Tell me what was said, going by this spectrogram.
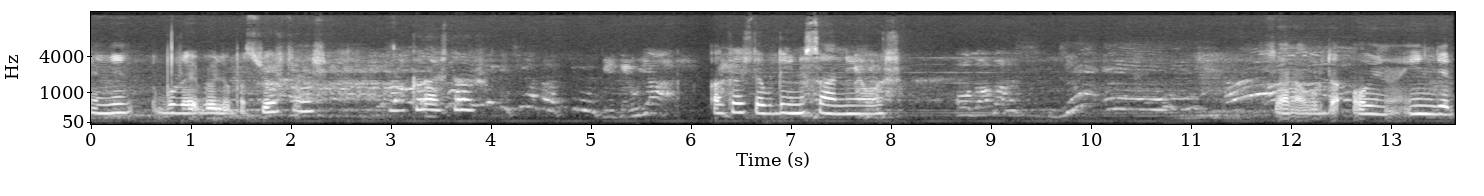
Yani buraya böyle basıyorsunuz. Arkadaşlar. Arkadaşlar burada yine saniye var. Sonra burada oyunu indir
